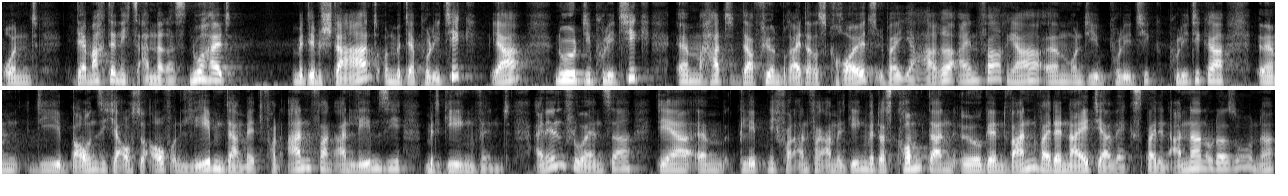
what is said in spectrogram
Und der macht ja nichts anderes. Nur halt mit dem Staat und mit der Politik, ja. Nur die Politik ähm, hat dafür ein breiteres Kreuz über Jahre einfach, ja. Ähm, und die Politik, Politiker, ähm, die bauen sich ja auch so auf und leben damit. Von Anfang an leben sie mit Gegenwind. Ein Influencer, der ähm, lebt nicht von Anfang an mit Gegenwind. Das kommt dann irgendwann, weil der Neid ja wächst bei den anderen oder so, ne.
